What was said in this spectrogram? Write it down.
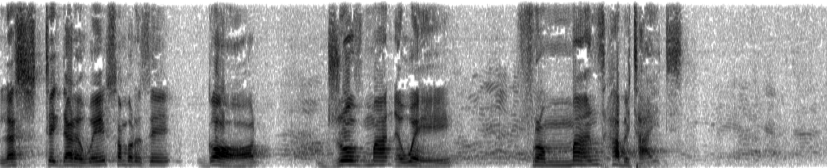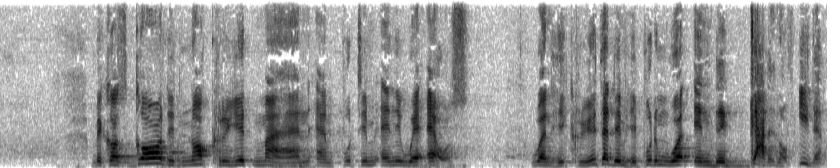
Let's take that away. Somebody say, God drove man away from man's habitat. Because God did not create man and put him anywhere else. When he created him, he put him where? in the Garden of Eden.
